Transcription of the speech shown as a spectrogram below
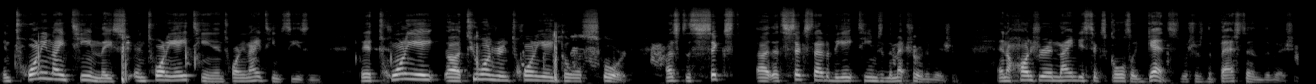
In 2019, they in 2018 and 2019 season, they had 28 uh, 228 goals scored. That's the sixth. Uh, that's sixth out of the eight teams in the Metro Division, and 196 goals against, which was the best in the division.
